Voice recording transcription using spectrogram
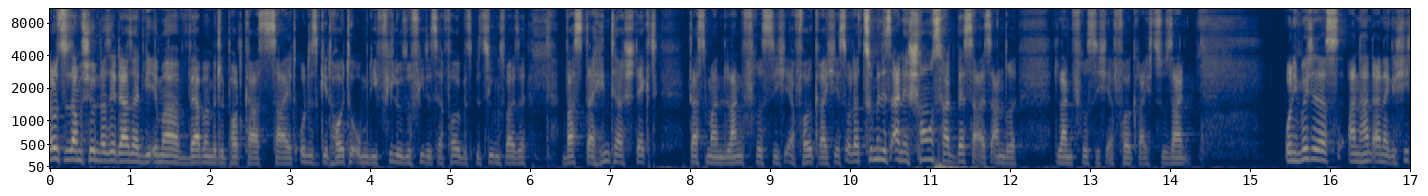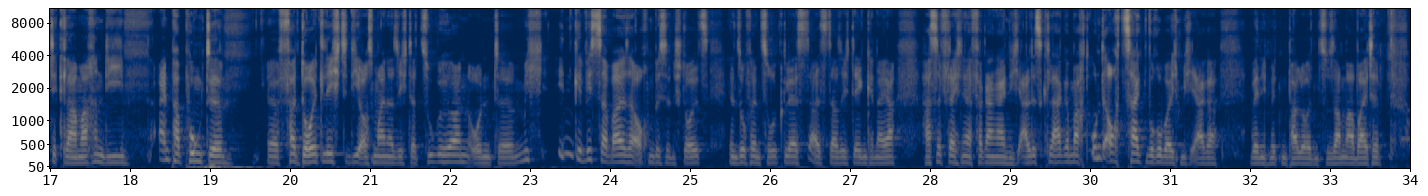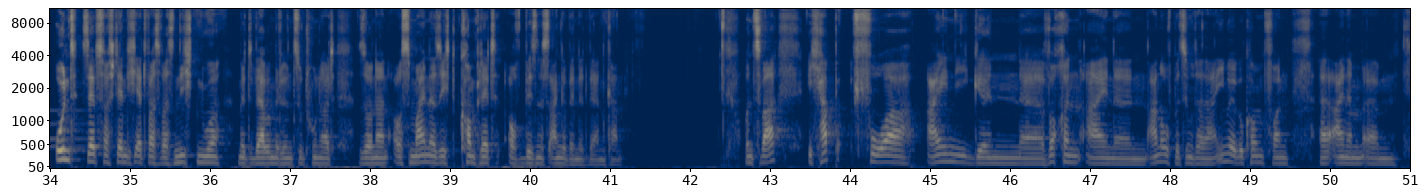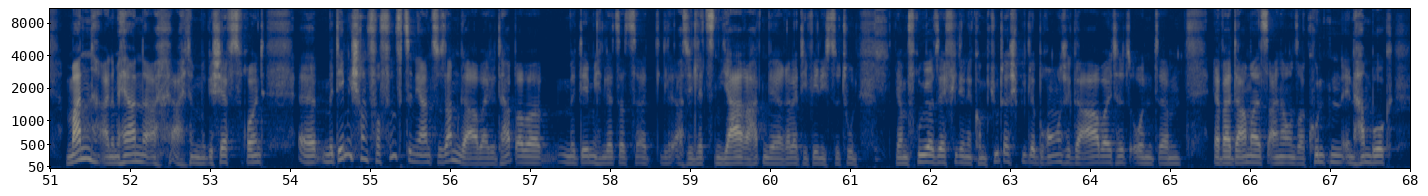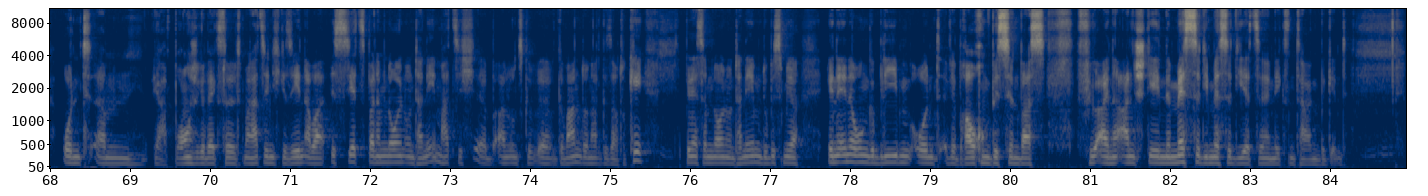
Hallo zusammen, schön, dass ihr da seid. Wie immer, Werbemittel-Podcast-Zeit. Und es geht heute um die Philosophie des Erfolges, beziehungsweise was dahinter steckt, dass man langfristig erfolgreich ist oder zumindest eine Chance hat, besser als andere langfristig erfolgreich zu sein. Und ich möchte das anhand einer Geschichte klar machen, die ein paar Punkte äh, verdeutlicht, die aus meiner Sicht dazugehören und äh, mich in gewisser Weise auch ein bisschen stolz insofern zurücklässt, als dass ich denke, naja, hast du vielleicht in der Vergangenheit nicht alles klar gemacht und auch zeigt, worüber ich mich ärgere, wenn ich mit ein paar Leuten zusammenarbeite. Und selbstverständlich etwas, was nicht nur mit Werbemitteln zu tun hat, sondern aus meiner Sicht komplett auf Business angewendet werden kann. Und zwar, ich habe vor einigen äh, Wochen einen Anruf bzw. eine E-Mail bekommen von äh, einem ähm, Mann, einem Herrn, äh, einem Geschäftsfreund, äh, mit dem ich schon vor 15 Jahren zusammengearbeitet habe, aber mit dem ich in letzter Zeit, also die letzten Jahre hatten wir relativ wenig zu tun. Wir haben früher sehr viel in der Computerspielebranche gearbeitet und ähm, er war damals einer unserer Kunden in Hamburg und ähm, ja, Branche gewechselt. Man hat sie nicht gesehen, aber ist jetzt bei einem neuen Unternehmen, hat sich äh, an uns ge äh, gewandt und hat gesagt, okay, bin jetzt im neuen Unternehmen, du bist mir in Erinnerung geblieben und wir brauchen ein bisschen was für eine anstehende Messe, die Messe, die jetzt in den nächsten Tagen beginnt.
